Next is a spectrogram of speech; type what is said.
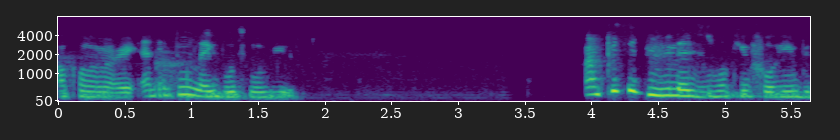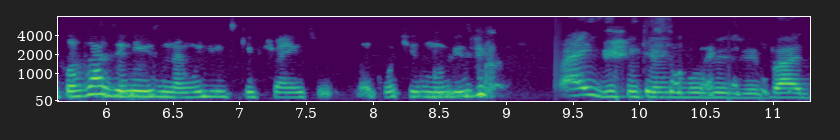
Malcolm and Marie, and I don't like both movies. I'm pretty privileged it's working for him because that's the only reason I'm willing to keep trying to like watch his movies because Why is he picking So movies with bad,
